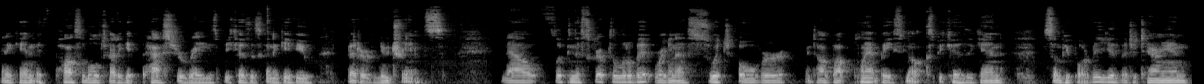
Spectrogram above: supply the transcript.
And again, if possible, try to get pasture raised because it's going to give you better nutrients. Now, flipping the script a little bit, we're going to switch over and talk about plant based milks because, again, some people are vegan, vegetarian,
